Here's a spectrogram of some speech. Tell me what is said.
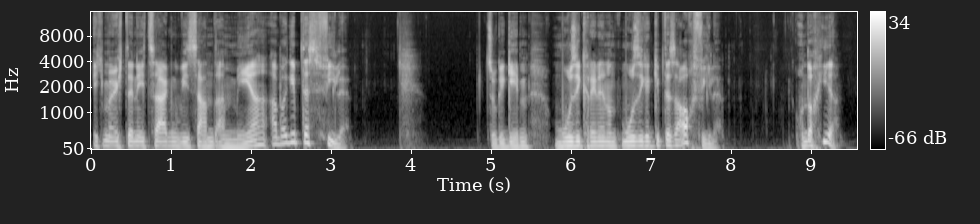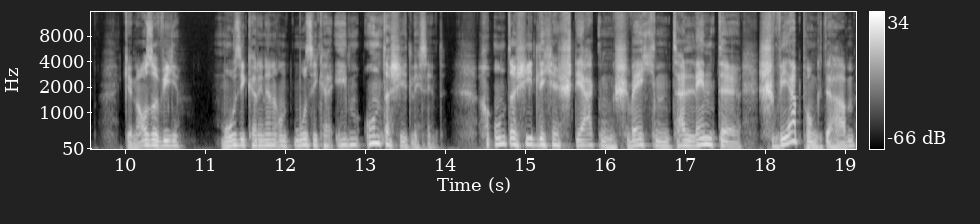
ich möchte nicht sagen wie Sand am Meer, aber gibt es viele. Zugegeben, Musikerinnen und Musiker gibt es auch viele. Und auch hier, genauso wie Musikerinnen und Musiker eben unterschiedlich sind. Unterschiedliche Stärken, Schwächen, Talente, Schwerpunkte haben,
